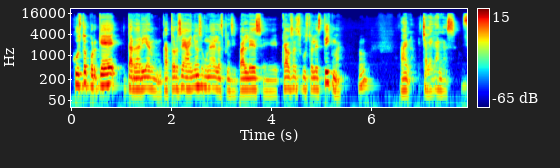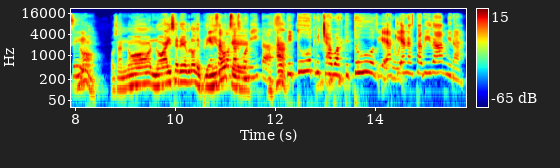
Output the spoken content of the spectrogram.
justo porque tardarían 14 años, una de las principales eh, causas es justo el estigma, ¿no? Ay, no, échale ganas. Sí. No, o sea, no, no hay cerebro Piensa deprimido cosas que... bonitas. Ajá. Actitud, mi chavo, actitud. Sí, aquí en esta vida, mira,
